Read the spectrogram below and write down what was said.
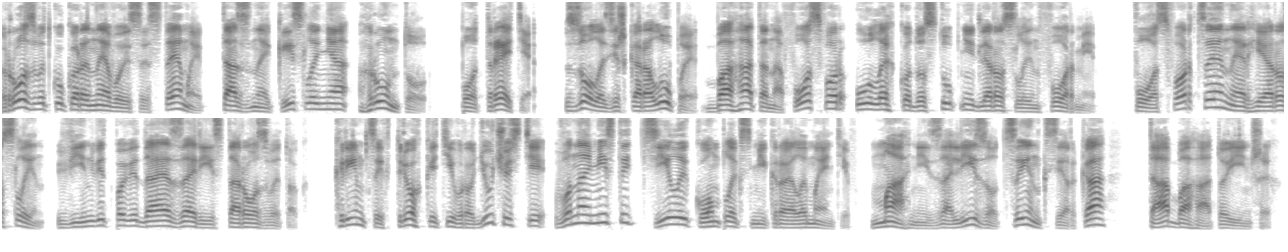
розвитку кореневої системи та знекислення ґрунту. По-третє, зола зі шкаралупи багата на фосфор у легкодоступній для рослин формі. Фосфор це енергія рослин, він відповідає за ріст та розвиток. Крім цих трьох китів родючості, вона містить цілий комплекс мікроелементів магній, залізо, цинк, сірка та багато інших.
